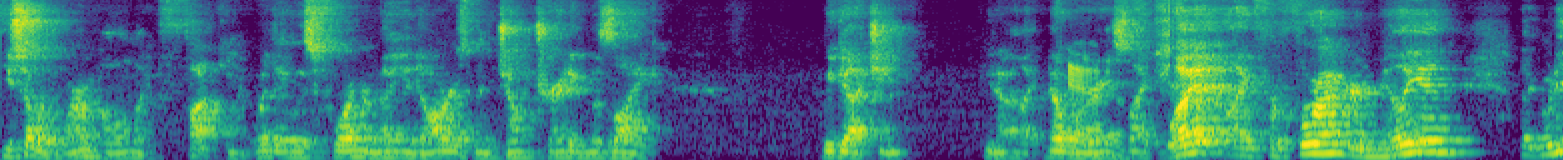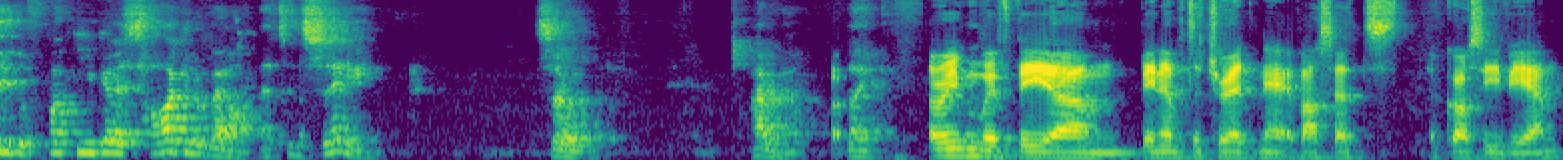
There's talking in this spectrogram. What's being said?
you saw with Wormhole, like fuck, you know, where they lose four hundred million dollars, and then Jump Trading was like, "We got you," you know, like no yeah. worries. Like what? Like for four hundred million? Like what are you the fuck are you guys talking about? That's insane. So I don't know, like or even with the um being able to trade native assets across EVM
